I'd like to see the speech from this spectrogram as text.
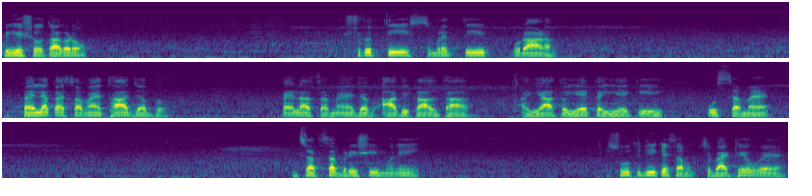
प्रिय श्रोतागणों, श्रुति स्मृति पुराण। पहले का समय था जब, पहला समय जब आदिकाल था या तो ये कहिए कि उस समय जब सब ऋषि मुनि सूत जी के समक्ष बैठे हुए हैं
